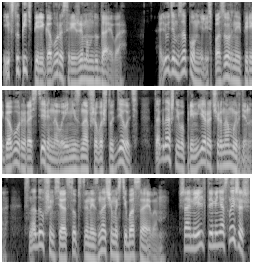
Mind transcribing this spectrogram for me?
и вступить в переговоры с режимом Дудаева. Людям запомнились позорные переговоры растерянного и не знавшего, что делать, тогдашнего премьера Черномырдина, с надувшимся от собственной значимости Басаевым. «Шамиль, ты меня слышишь?»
